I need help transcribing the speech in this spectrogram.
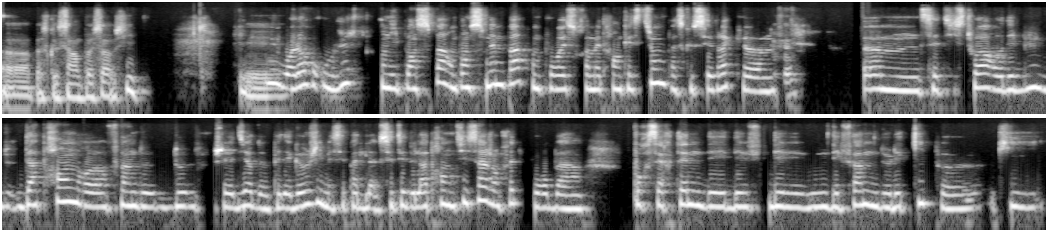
Euh, parce que c'est un peu ça aussi. Ou alors, ou juste, on n'y pense pas, on pense même pas qu'on pourrait se remettre en question, parce que c'est vrai que euh, cette histoire au début d'apprendre, enfin de, j'allais dire de pédagogie, mais c'est pas de c'était de l'apprentissage en fait pour ben, pour certaines des, des, des, femmes de l'équipe euh, qui,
